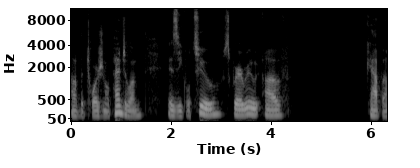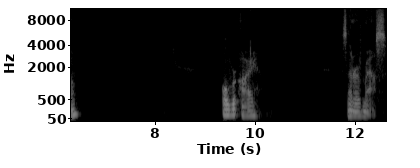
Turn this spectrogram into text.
of the torsional pendulum is equal to square root of kappa over I center of mass.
